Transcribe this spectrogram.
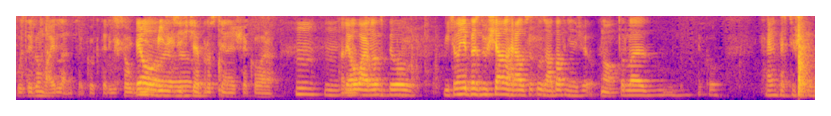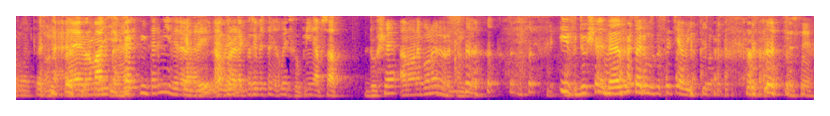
Kusticom Wildlands, jako, který jsou Jo, jo, víc jo, jo. hřiště prostě než jako hra. Hmm, hmm. Tady- Jo, Wildlands bylo víceméně bez duše, ale hrál se to zábavně, že jo. No. Tohle jako, nevím, bez duše, vole, to je... To ne, To je normální ne. exaktní termín videohry. Jako vím. redaktoři byste měli být schopní napsat duše, ano nebo ne do recenze. I v duše den 7 z 10 a víc. Přesně.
